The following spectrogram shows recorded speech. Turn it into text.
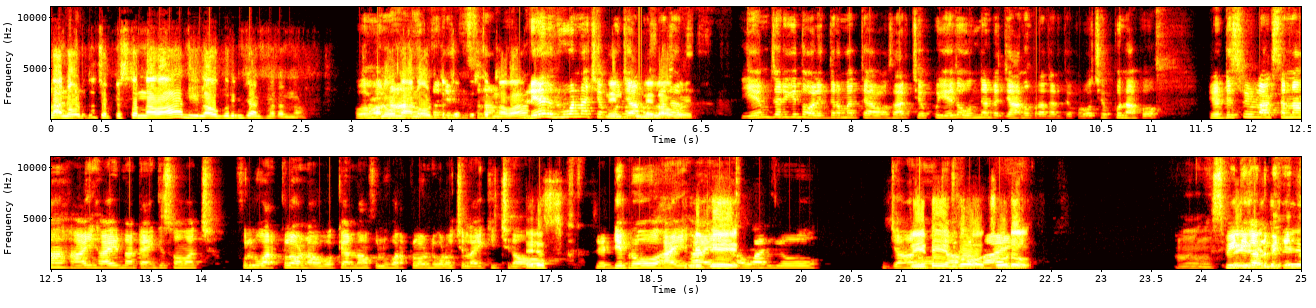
నా రండి. నోటితో చెప్పిస్తున్నావా? నీ లవ్ గురించి! జాను నా నా నోటితో. చెప్పిస్తున్నావా? లేదు నువ్వన్నా చెప్పు నీ నీ బ్రదర్. ఏం జరిగిందో వాళ్ళిద్దరి మధ్య ఒకసారి చెప్పు. ఏదో ఉందంట జాను బ్రదర్‌ది ఒకరోజు చెప్పు నాకు. ఎడ్డిశ్రీ వ్లాగ్స్ అన్న హాయ్ హాయ్ అన్న thank you so much. Full వర్క్‌లో ఉన్నావు. ఓకే అన్న. ఫుల్ వర్క్‌లో ఉండి కూడా వచ్చి లైక్ ఇచ్చినావు. Reddy bro hi hi. How are you? Preethi ఇదిగో. చూడు. స్వీటీ ఏంటిది? పెట్టింది.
